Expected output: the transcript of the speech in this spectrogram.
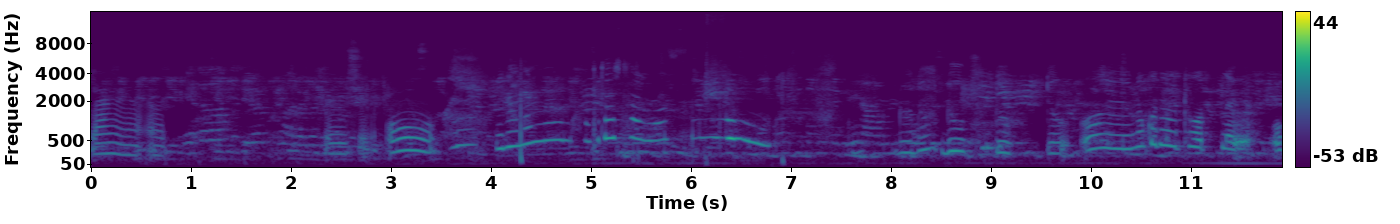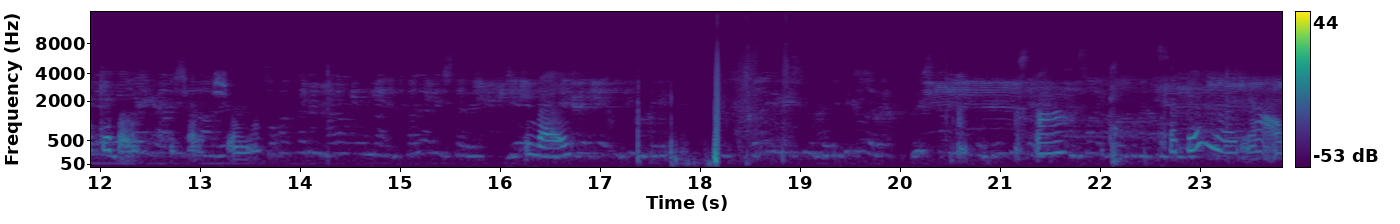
Gelmiyor evet. Şöyle şöyle. Oo, inanamıyorum arkadaşlar nasıl? Du du du du du. Ay ne kadar tatlı. Ok yapalım. İnşallah bir şey olmaz. Bye. Asla. Saklayamıyoruz ya.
